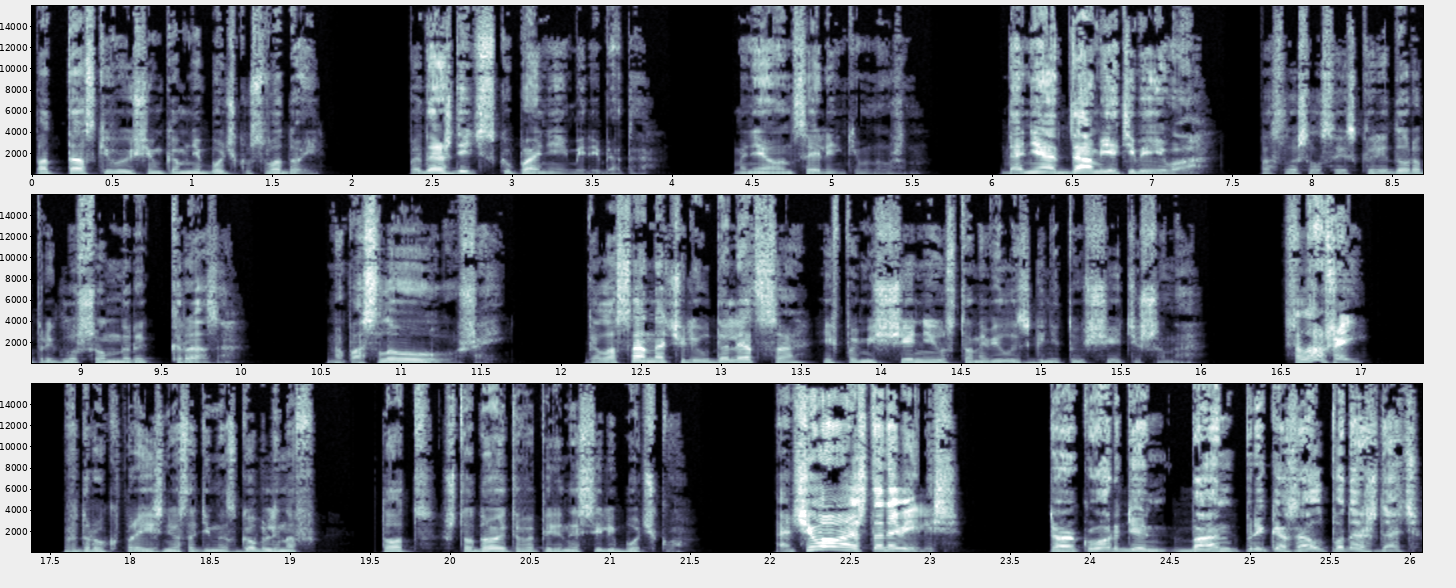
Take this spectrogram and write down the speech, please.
подтаскивающим ко мне бочку с водой. «Подождите с купаниями, ребята. Мне он целеньким нужен». «Да не отдам я тебе его!» — послышался из коридора приглушенный рык Краза. «Но послушай». Голоса начали удаляться, и в помещении установилась гнетущая тишина. «Слушай!» — вдруг произнес один из гоблинов, тот, что до этого переносили бочку. «А чего вы остановились? «Так орден Бан приказал подождать»,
